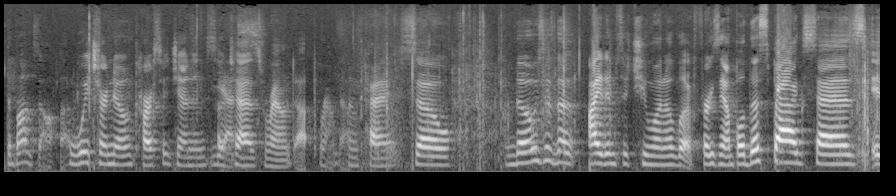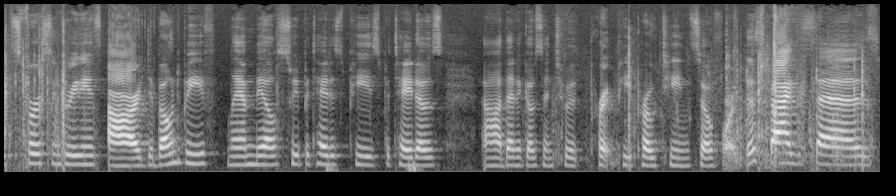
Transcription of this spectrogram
the bugs off of. Which are known carcinogens such yes. as Roundup. Roundup. Okay, so those are the items that you want to look. For example, this bag says its first ingredients are deboned beef, lamb meal, sweet potatoes, peas, potatoes. Uh, then it goes into pea protein, so forth. This bag says,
